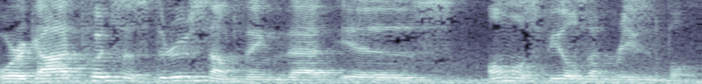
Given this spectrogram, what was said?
or God puts us through something that is almost feels unreasonable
